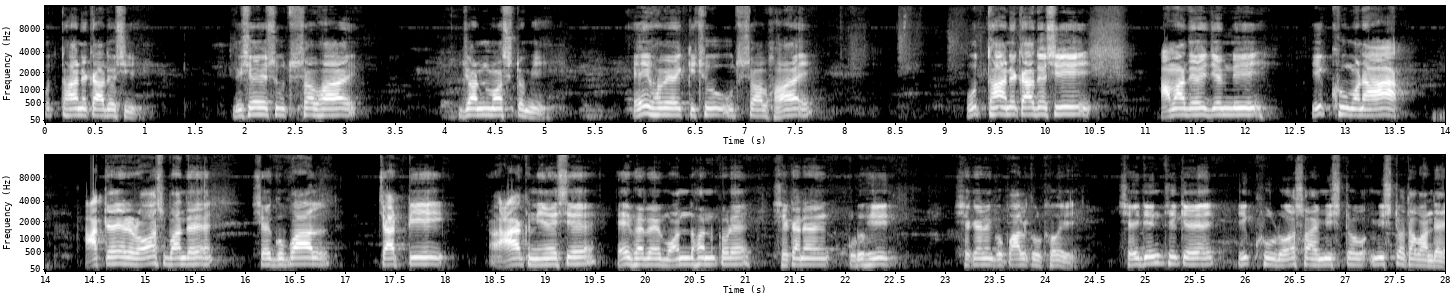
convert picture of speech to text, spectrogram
উত্থান একাদশী। বিশেষ উৎসব হয় জন্মাষ্টমী। এইভাবে কিছু উৎসব হয়। উত্থান একাদশী, আমাদের যেমনি ইক্ষু মানে আখ, আখের রস বাঁধে সে গোপাল, চারটি আখ নিয়ে এসে এইভাবে বন্ধন করে সেখানে পুরোহিত, সেখানে গোপালকে উঠোয়। সেই দিন থেকে ইক্ষু রস হয় মিষ্ট, মিষ্টতা বাঁধে।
